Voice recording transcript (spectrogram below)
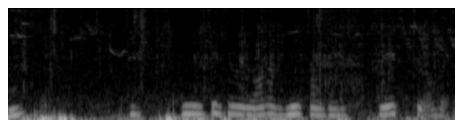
You give them a lot of meat on the left of it.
